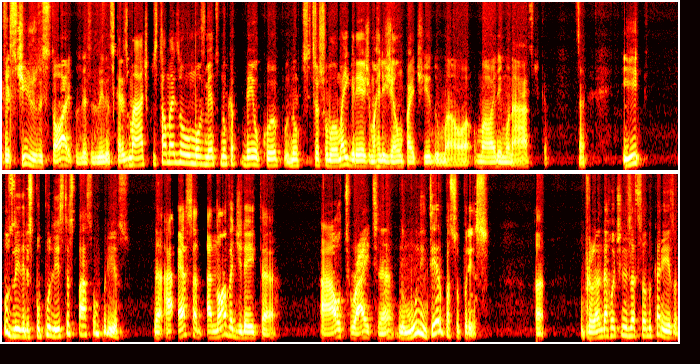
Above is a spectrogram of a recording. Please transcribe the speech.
vestígios históricos desses líderes carismáticos e tal, mas o movimento nunca veio ao corpo, nunca se transformou em uma igreja, uma religião, um partido, uma, uma ordem monástica. Né? E os líderes populistas passam por isso. Né? A, essa, a nova direita, a alt-right, né, no mundo inteiro passou por isso. O problema é da rotinização do carisma.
